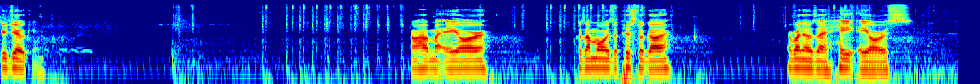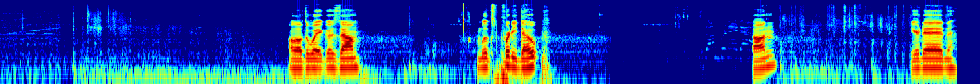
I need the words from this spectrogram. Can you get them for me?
You're joking. I don't have my AR. Because I'm always a pistol guy. Everybody knows I hate ARs. I love the way it goes down. Looks pretty dope. Done. You're dead.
